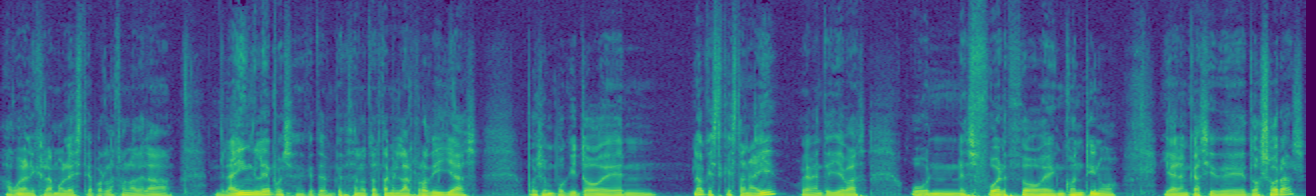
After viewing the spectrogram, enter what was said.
alguna ligera molestia por la zona de la, de la ingle, pues que te empiezas a notar también las rodillas, pues un poquito en... ¿no? Que, que están ahí, obviamente llevas un esfuerzo en continuo, ya eran casi de dos horas,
